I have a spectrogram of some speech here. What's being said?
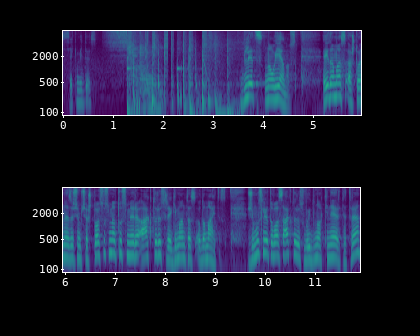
Sėkmės. Blitz naujienos. Eidamas 86 metus mirė aktorius Regimantas Adomaitis. Žymus Lietuvos aktorius vaidino kine ir teatre,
